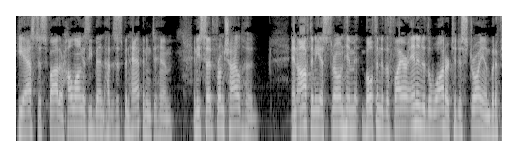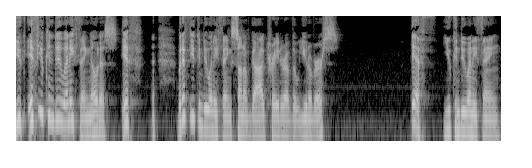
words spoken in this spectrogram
he asked his father, how long has he been, has this been happening to him? And he said, from childhood. And often he has thrown him both into the fire and into the water to destroy him. But if you, if you can do anything, notice, if, but if you can do anything, son of God, creator of the universe, if you can do anything,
